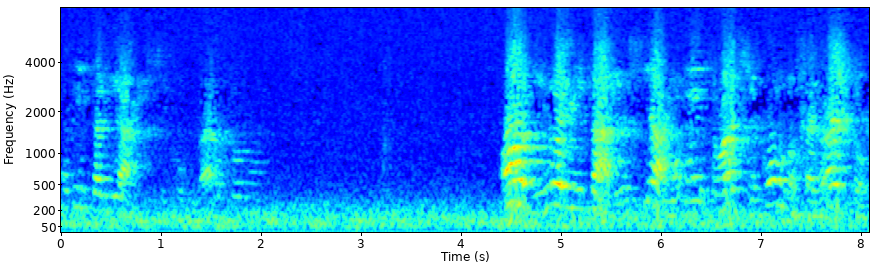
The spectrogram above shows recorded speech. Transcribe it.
e gli italiani si convertono? Oggi noi in Italia siamo dentro al secondo segreto.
